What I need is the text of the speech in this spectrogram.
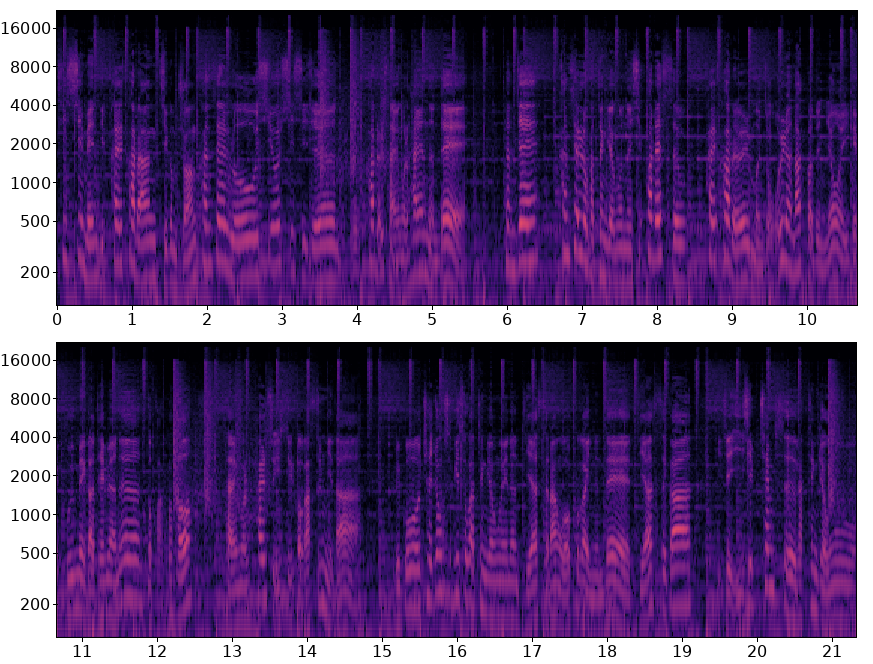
TC 맨디 8카랑 지금 중앙 칸셀로 COC 시즌 5카를 사용을 하였는데 현재 칸셀로 같은 경우는 18S 8카를 먼저 올려놨거든요. 이게 구매가 되면은 또 바꿔서 사용을 할 수 있을 것 같습니다. 그리고 최종 수비수 같은 경우에는 디아스랑 워커가 있는데 디아스가 이제 20 챔스 같은 경우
